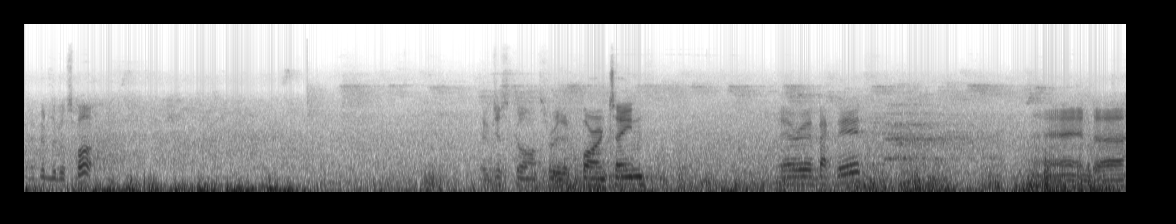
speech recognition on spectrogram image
So a good little spot. We've just gone through the quarantine area back there, and uh,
